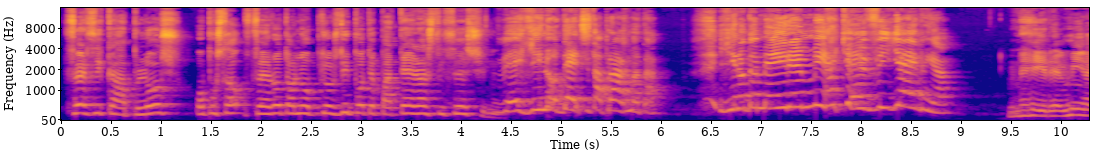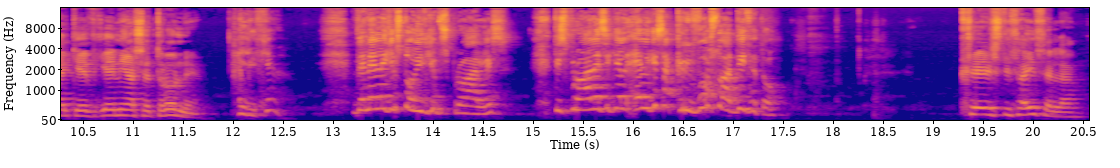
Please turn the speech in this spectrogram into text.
φέρθηκα απλώς όπως θα φερόταν οποιοδήποτε πατέρα στη θέση μου. Δεν γίνονται έτσι τα πράγματα. Γίνονται με ηρεμία και ευγένεια. Με ηρεμία και ευγένεια σε τρώνε. Αλήθεια. Δεν έλεγες το ίδιο τις προάλλες. Τις προάλλες έλεγες ακριβώς το αντίθετο. Ξέρεις τι θα ήθελα;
